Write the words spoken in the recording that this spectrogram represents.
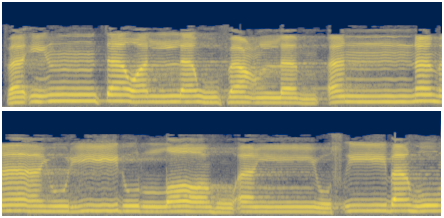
فَإِن تَوَلَّوْا فَاعْلَمْ أَنَّمَا يُرِيدُ اللَّهُ أَن يُصِيبَهُم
